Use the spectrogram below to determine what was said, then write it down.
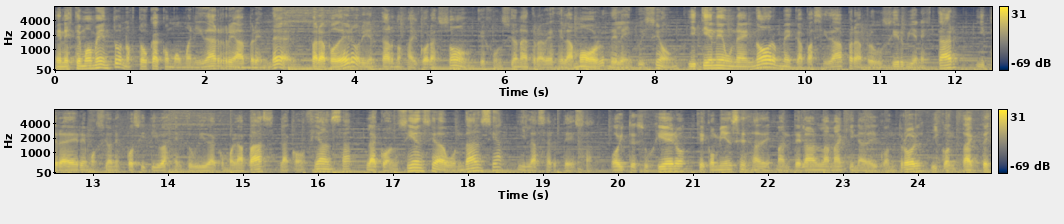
En este momento nos toca como humanidad reaprender para poder orientarnos al corazón que funciona a través del amor, de la intuición y tiene una enorme capacidad para producir bienestar y traer emociones positivas en tu vida como la paz, la confianza, la conciencia de abundancia y la certeza. Hoy te sugiero que comiences a desmantelar la máquina del control y contactes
